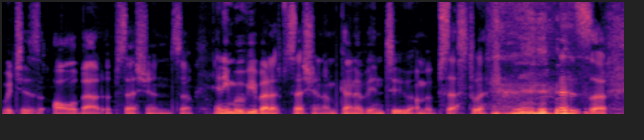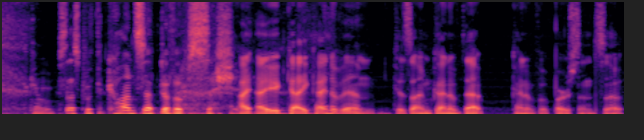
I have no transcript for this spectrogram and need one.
which is all about obsession. So any movie about obsession, I'm kind of into. I'm obsessed with. so I'm obsessed with the concept of obsession. I, I, I kind of am because I'm kind of that kind of a person. So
